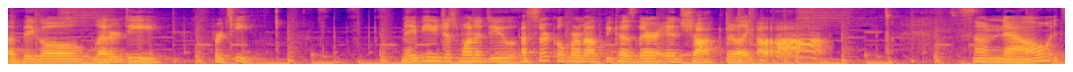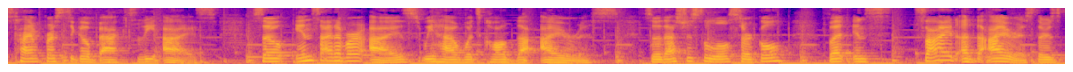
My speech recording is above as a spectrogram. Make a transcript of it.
a big ol' letter D for teeth. Maybe you just want to do a circle for a mouth because they're in shock. They're like, ah! So now it's time for us to go back to the eyes. So inside of our eyes, we have what's called the iris. So that's just a little circle, but inside of the iris, there's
